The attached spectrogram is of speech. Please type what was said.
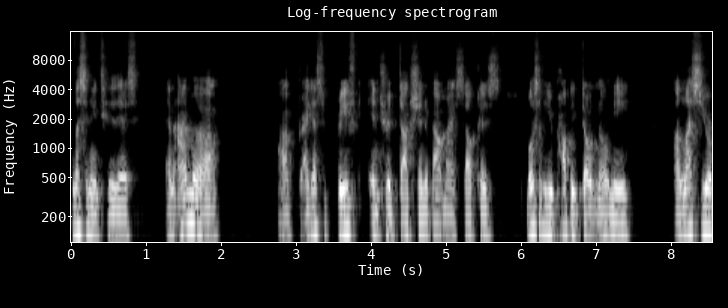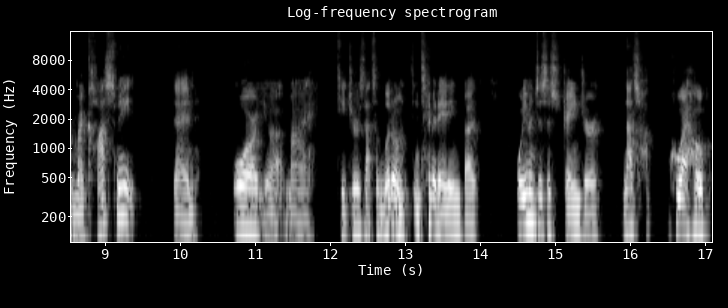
listening to this. And I'm a, a I guess, a brief introduction about myself because most of you probably don't know me unless you're my classmate, then or you know my teachers, that's a little intimidating, but or even just a stranger, and that's who I hope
